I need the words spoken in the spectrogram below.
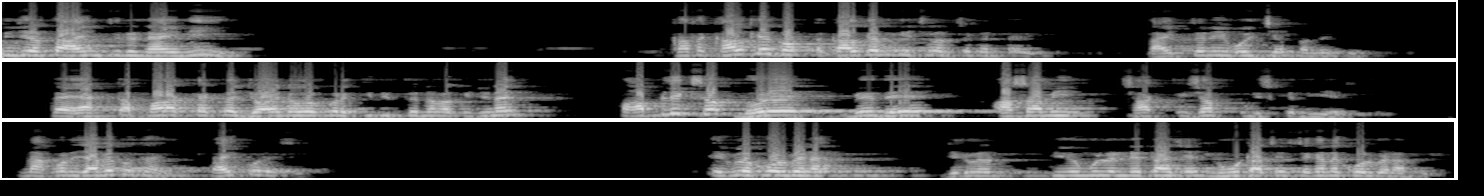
নিজের একটা আইন তুলে নেয়নি। কথা কালকে কালকে আমি গেছিলাম সেখানটায়। দায়িত্ব নিয়ে বলছি আপনাদেরকে। তাই একটা ফারাক্কা একটা জয়নগর করে কৃতিত্ব নেওয়া কিছু নাই। পাবলিক সব ধরে বেঁধে আসামি, সাক্ষী সব পুলিশকে দিয়েছে না করে যাবে কোথায়? তাই করেছে। এগুলো করবে না। যেগুলো তৃণমূলের নেতা আছে, নোট আছে, সেখানে করবে না পুলিশ।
